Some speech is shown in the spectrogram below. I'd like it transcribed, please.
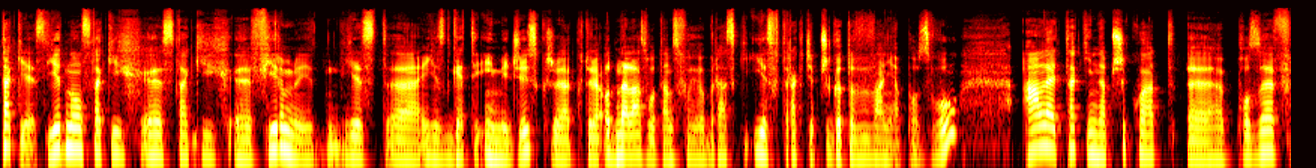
Tak jest. Jedną z takich, e, z takich firm jest, jest Getty Images, które, które odnalazło tam swoje obrazki i jest w trakcie przygotowywania pozwu, ale taki na przykład pozew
